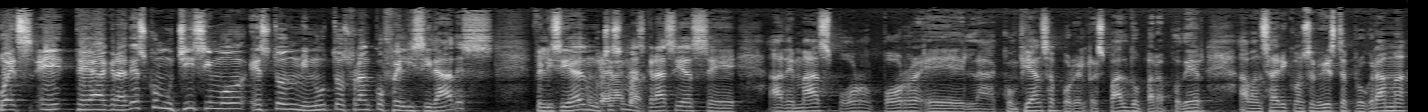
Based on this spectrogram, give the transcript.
Pues eh, te agradezco muchísimo estos minutos, Franco. Felicidades. Felicidades, muchísimas gracias, eh, además por, por eh, la confianza, por el respaldo para poder avanzar y construir este programa.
